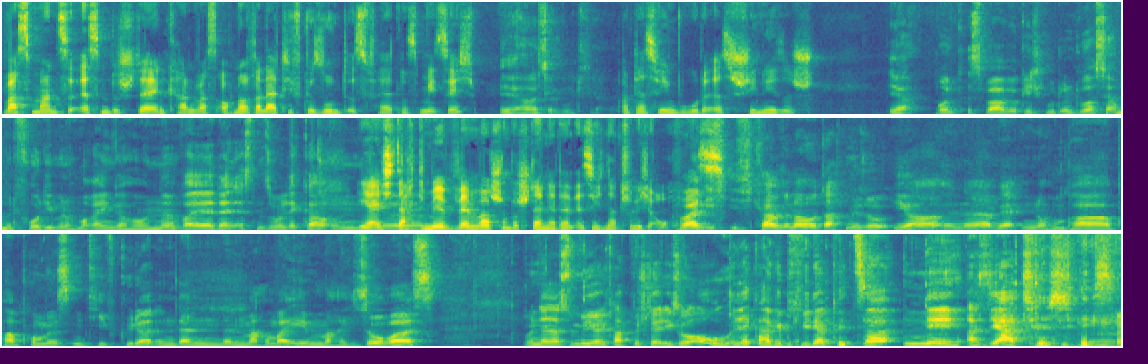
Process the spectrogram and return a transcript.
was man zu essen bestellen kann, was auch noch relativ gesund ist, verhältnismäßig. Ja, ist ja gut. Und deswegen wurde es chinesisch. Ja, und es war wirklich gut. Und du hast ja auch mit Vorliebe nochmal reingehauen, ne? Weil ja dein Essen so lecker und. Ja, ich äh, dachte mir, wenn wir schon bestellen, ja, dann esse ich natürlich auch Weil was. ich, ich kam genau und dachte mir so, ja, äh, naja, wir hätten noch ein paar, paar Pommes im Tiefkühler, dann, dann, dann machen wir eben, mache ich sowas. Und dann hast du mir ja gerade bestellt. Ich so, oh, lecker, gibt es wieder Pizza? Nee, asiatisch. Ich so,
